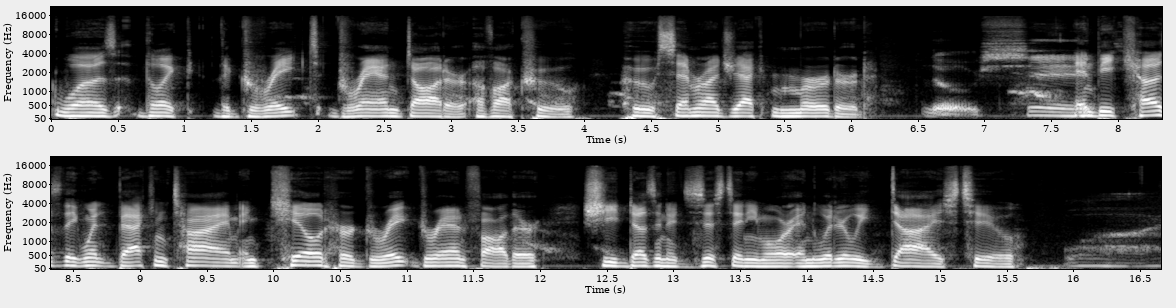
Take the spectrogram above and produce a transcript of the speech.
was the, like the great granddaughter of Aku who Samurai Jack murdered. No shit. And because they went back in time and killed her great grandfather, she doesn't exist anymore and literally dies too. Why?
